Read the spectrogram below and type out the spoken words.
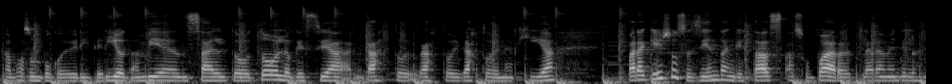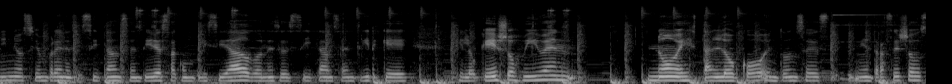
capaz un poco de griterío también, salto, todo lo que sea gasto, gasto y gasto de energía para que ellos se sientan que estás a su par. Claramente los niños siempre necesitan sentir esa complicidad o necesitan sentir que, que lo que ellos viven no es tan loco, entonces mientras ellos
